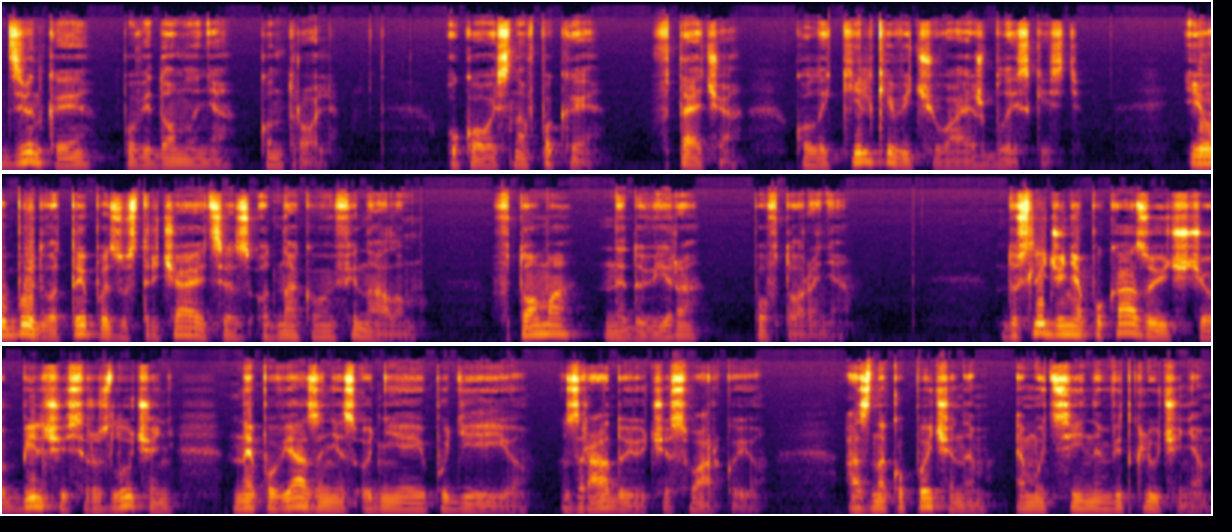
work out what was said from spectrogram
дзвінки, повідомлення, контроль. У когось навпаки, втеча, коли тільки відчуваєш близькість. І обидва типи зустрічаються з однаковим фіналом втома, недовіра, повторення. Дослідження показують, що більшість розлучень не пов'язані з однією подією, зрадою чи сваркою, а з накопиченим емоційним відключенням,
